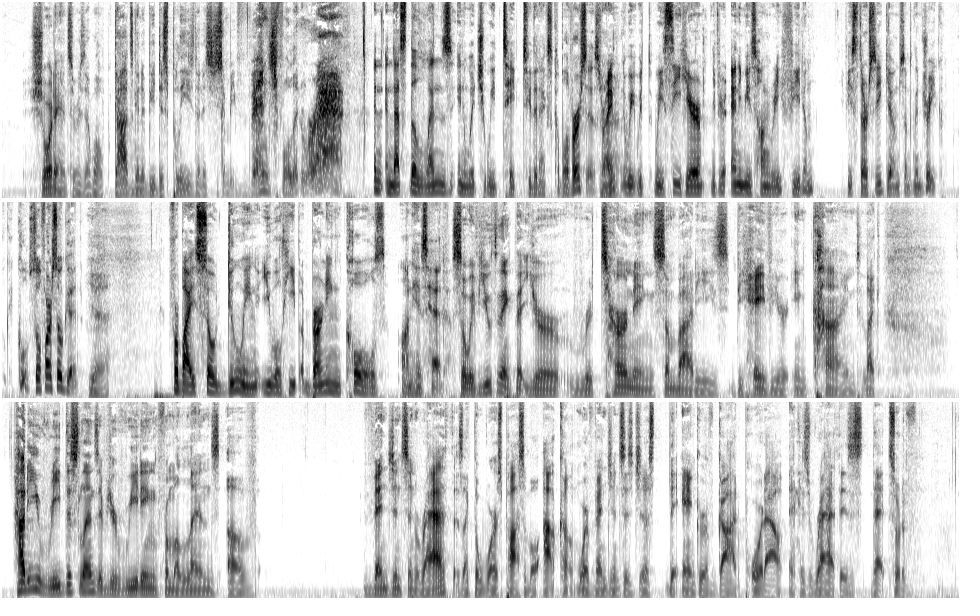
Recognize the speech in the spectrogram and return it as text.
short answer is that well, God's going to be displeased, and it's just going to be vengeful and wrath. And and that's the lens in which we take to the next couple of verses, right? We, we we see here if your enemy is hungry, feed him. If he's thirsty, give him something to drink. Cool. So far so good. Yeah. For by so doing you will heap burning coals on his head. So if you think that you're returning somebody's behavior in kind, like how do you read this lens if you're reading from a lens of vengeance and wrath as like the worst possible outcome where vengeance is just the anger of God poured out and his wrath is that sort of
